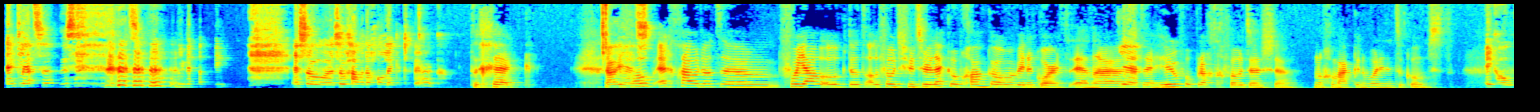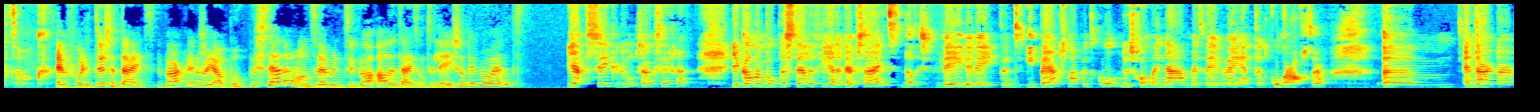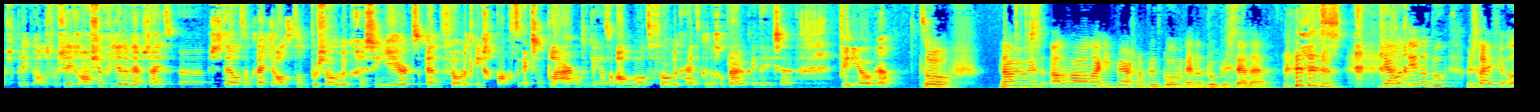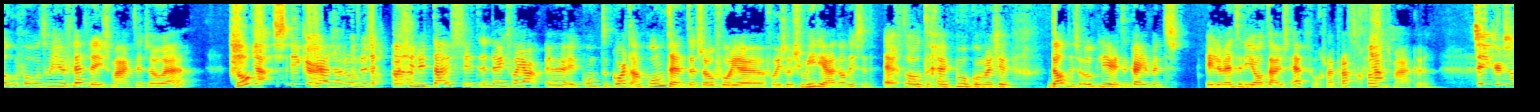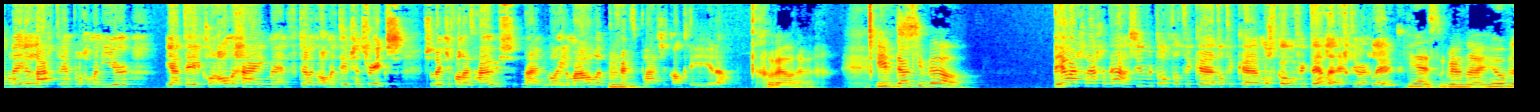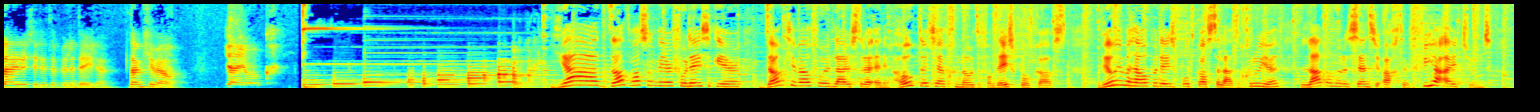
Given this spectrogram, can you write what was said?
En kletsen. Dus En zo, uh, zo gaan we dan gewoon lekker te werk. Te gek. Nou, ik hoop echt gauw dat um, voor jou ook dat alle fotoshoots weer lekker op gang komen binnenkort. En uh, dat er heel veel prachtige foto's uh, nog gemaakt kunnen worden in de toekomst. Ik hoop het ook. En voor de tussentijd, waar kunnen we jouw boek bestellen? Want we hebben natuurlijk wel alle tijd om te lezen op dit moment. Ja, zeker doen, zou ik zeggen. Je kan mijn boek bestellen via de website. Dat is www.ibergsma.com. Dus gewoon mijn naam met www.com erachter. Um, en daar, daar spreekt alles voor zich. Als je hem via de website uh, bestelt, dan krijg je altijd een persoonlijk gesigneerd en vrolijk ingepakt exemplaar. Want ik denk dat we allemaal wat vrolijkheid kunnen gebruiken in deze periode. Tof. Nou jongens, allemaal naar ibergsma.com en het boek bestellen. Yes. ja, want in dat boek beschrijf je ook bijvoorbeeld hoe je flatlace maakt en zo, hè? Toch? Ja, zeker. Ja, daarom. Dus als je nu thuis zit en denkt van ja, uh, ik kom tekort aan content en zo voor je, voor je social media, dan is het echt wel een te gek boek. Omdat je dat dus ook leert. Dan kan je met elementen die je al thuis hebt, volgens mij prachtige foto's maken. Zeker. Dus op een hele laagdrempelige manier ja, deel ik gewoon al mijn geheimen en vertel ik al mijn tips en tricks. Zodat je vanuit huis, nou ja, nu al helemaal het perfecte mm plaatje kan creëren. Geweldig. Yes. Yves, dankjewel. Heel erg graag gedaan. Super tof dat ik, uh, dat ik uh, mocht komen vertellen. Echt heel erg leuk. Yes, ik ben uh, heel blij dat je dit hebt willen delen. Dankjewel. Jij ook. Ja, dat was hem weer voor deze keer. Dankjewel voor het luisteren en ik hoop dat je hebt genoten van deze podcast. Wil je me helpen deze podcast te laten groeien? Laat dan een recensie achter via iTunes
